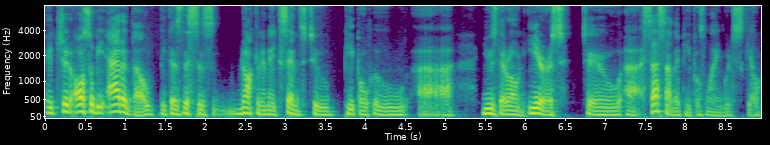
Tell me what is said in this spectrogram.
It should also be added, though, because this is not going to make sense to people who uh, use their own ears to uh, assess other people's language skill.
